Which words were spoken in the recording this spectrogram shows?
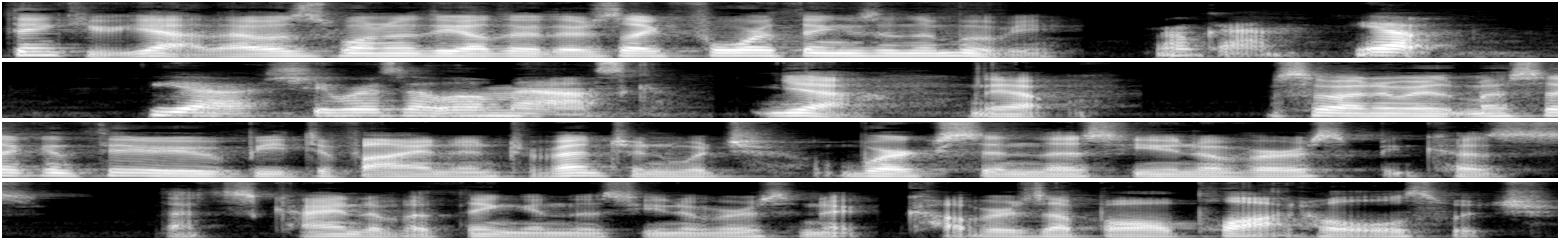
thank you. Yeah, that was one of the other there's like four things in the movie. Okay. Yep. Yeah, she wears that little mask. Yeah, yeah. So anyway, my second theory would be divine intervention, which works in this universe because that's kind of a thing in this universe and it covers up all plot holes, which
